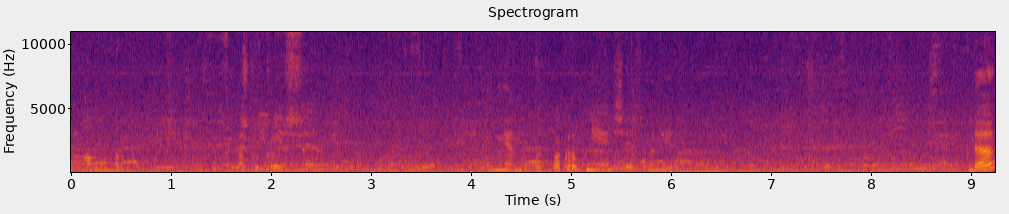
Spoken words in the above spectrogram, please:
перламутр. Нежные. Нет, вот покрупнее, сейчас померю. Да?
